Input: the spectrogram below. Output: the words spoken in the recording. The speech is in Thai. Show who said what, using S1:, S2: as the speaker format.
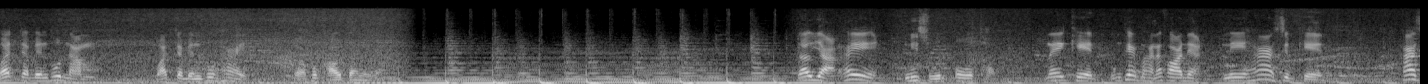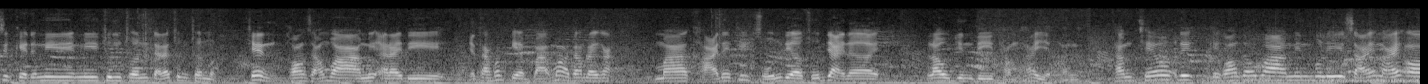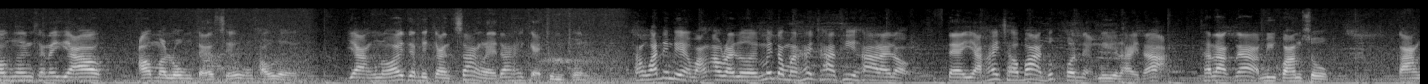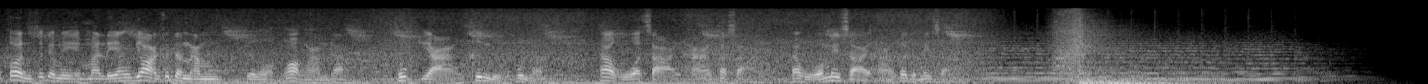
S1: วัดจะเป็นผู้นำวัดจะเป็นผู้ให้ต่อพวกเขาตอนนี้ เราอยากให้มีศูนย์โอท็อปในเขตกรุงเทพมหานครเนี่ยมี 50 เขต 50 เขตเนี่ยมีมีชุมชนแต่ละชุมชนหมด เช่นคลองสามวา มีอะไรดีจะทำข้าวเกรียบปากหม้อทำอะไรกันมาขายในที่ศูนย์เดียวศูนย์ใหญ่เลย เรายินดีทำให้อย่างนั้นทำเชลฟ์ที่ที่คลองสามวามินบุรีสายไหมออกเงินคณะยาว เอามาลงแต่เซลล์ของเขาเลย อย่างน้อยจะเป็นการสร้างรายได้ให้แก่ชุมชน ทางวัดนี่ไม่ได้หวังเอาอะไรเลย ไม่ต้องมาให้ท่าที่ค่าอะไรหรอก แต่อยากให้ชาวบ้านทุกคนเนี่ยมีรายได้ถ้ารากได้มีความสุขกลางต้นก็จะมีมาเลี้ยงยอดก็จะนำเรืองงอกงามได้ ทุกอย่างขึ้นอยู่กับผู้นำถ้าหัวสายหางก็สาย ถ้าหัวไม่สายหางก็จะไม่สาย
